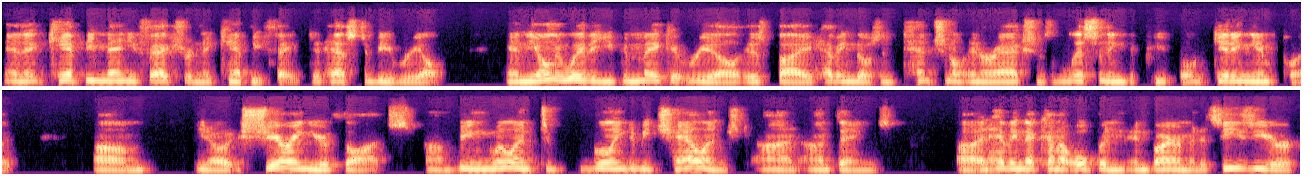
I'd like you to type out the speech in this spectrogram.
and it can't be manufactured and it can't be faked. It has to be real. And the only way that you can make it real is by having those intentional interactions, listening to people, getting input, um, you know, sharing your thoughts, um, being willing to willing to be challenged on on things, uh, and having that kind of open environment. It's easier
